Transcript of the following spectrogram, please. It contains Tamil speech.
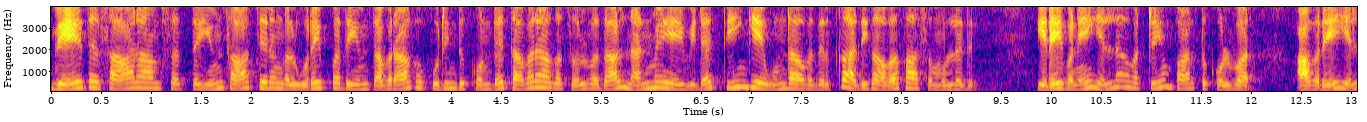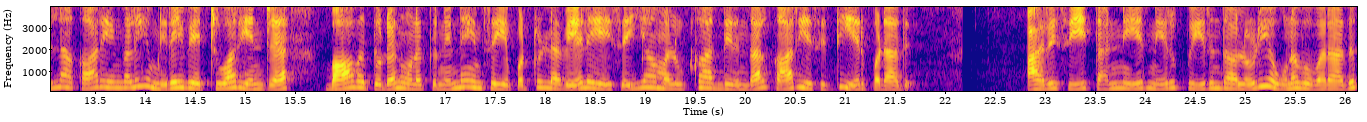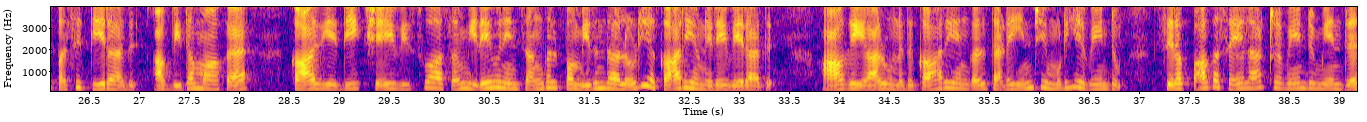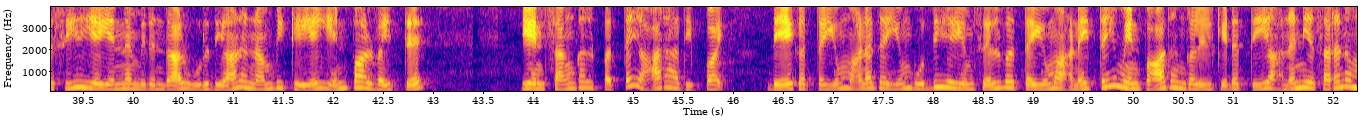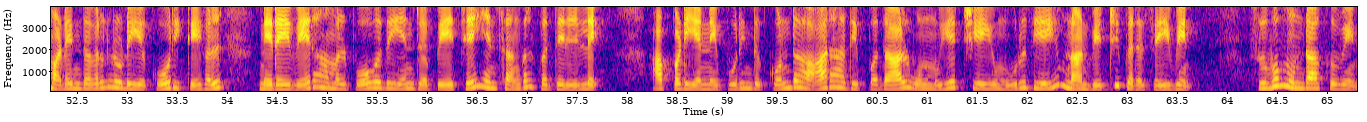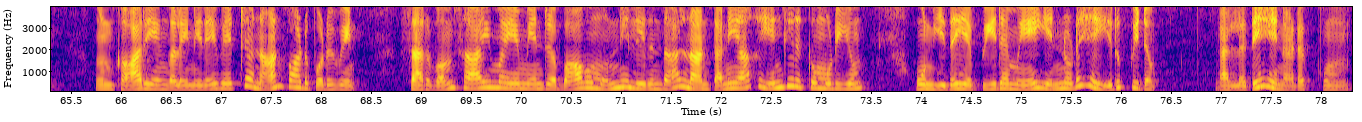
வேத சாராம்சத்தையும் சாத்திரங்கள் உரைப்பதையும் தவறாக புரிந்து கொண்டு தவறாக சொல்வதால் நன்மையை விட தீங்கே உண்டாவதற்கு அதிக அவகாசம் உள்ளது இறைவனே எல்லாவற்றையும் பார்த்து கொள்வார். அவரே எல்லா காரியங்களையும் நிறைவேற்றுவார் என்ற பாவத்துடன் உனக்கு நிர்ணயம் செய்யப்பட்டுள்ள வேலையை செய்யாமல் உட்கார்ந்திருந்தால் காரிய சித்தி ஏற்படாது. அரிசி தண்ணீர் நெருப்பு இருந்தாலொழிய உணவு வராது பசி தீராது. அவ்விதமாக காரிய தீட்சை விசுவாசம் இறைவனின் சங்கல்பம் இருந்தாலொழிய காரியம் நிறைவேறாது. ஆகையால் உனது காரியங்கள் தடையின்றி முடிய வேண்டும். சிறப்பாக செயலாற்ற வேண்டும் என்ற சீரிய எண்ணம் இருந்தால் உறுதியான நம்பிக்கையை என்பால் வைத்து என் சங்கல்பத்தை ஆராதிப்பாய். தேகத்தையும் மனதையும் புத்தியையும் செல்வத்தையும் அனைத்தையும் என் பாதங்களில் கிடத்தி அனன்ய சரணம் அடைந்தவர்களுடைய கோரிக்கைகள் நிறைவேறாமல் போவது என்ற பேச்சே என் சங்கல்பத்தில் இல்லை. அப்படி என்னை புரிந்து கொண்டு ஆராதிப்பதால் உன் முயற்சியையும் உறுதியையும் நான் வெற்றி பெற செய்வேன். சுபம் உண்டாக்குவேன். உன் காரியங்களை நிறைவேற்ற நான் பாடுபடுவேன். சர்வம் சாய்மயம் என்ற பாவம் உன்னில் இருந்தால் நான் தனியாக எங்கிருக்க முடியும்? உன் இதய பீடமே என்னுடைய இருப்பிடம். நல்லதே நடக்கும்.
